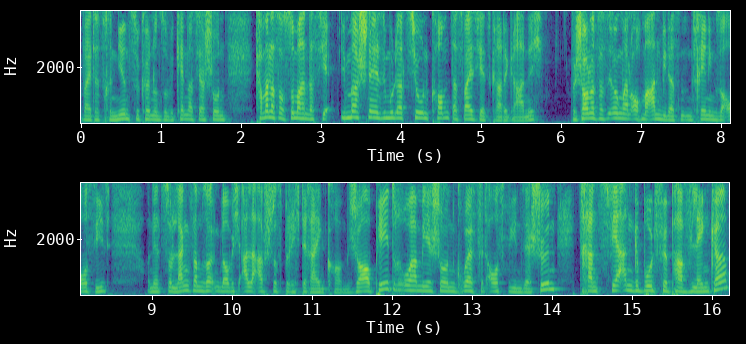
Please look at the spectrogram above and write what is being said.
weiter trainieren zu können und so. Wir kennen das ja schon. Kann man das auch so machen, dass hier immer schnell Simulation kommt? Das weiß ich jetzt gerade gar nicht. Wir schauen uns das irgendwann auch mal an, wie das mit dem Training so aussieht. Und jetzt so langsam sollten, glaube ich, alle Abschlussberichte reinkommen. Joao Pedro haben wir hier schon, Gruev wird ausgeliehen, sehr schön. Transferangebot für Pavlenka.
